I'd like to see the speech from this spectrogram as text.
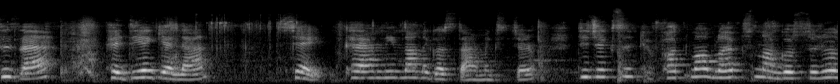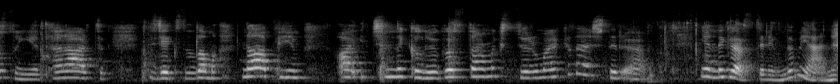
size hediye gelen şey kalemliğimden de göstermek istiyorum. Diyeceksin ki Fatma abla hepsinden gösteriyorsun yeter artık diyeceksiniz ama ne yapayım? Ay içimde kalıyor göstermek istiyorum arkadaşlarım. Yine göstereyim değil mi yani?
